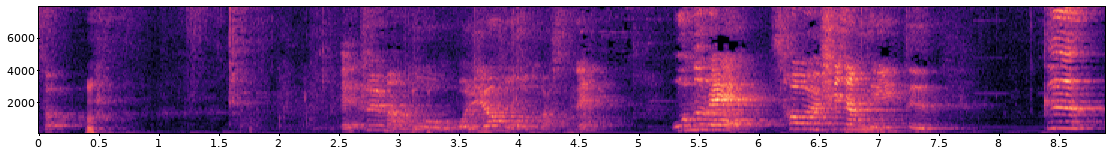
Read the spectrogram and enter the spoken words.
맛있다. 어. 애플 망고 얼려 먹어도 맛있네. 오늘의 서울 시장 데이트 끝.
